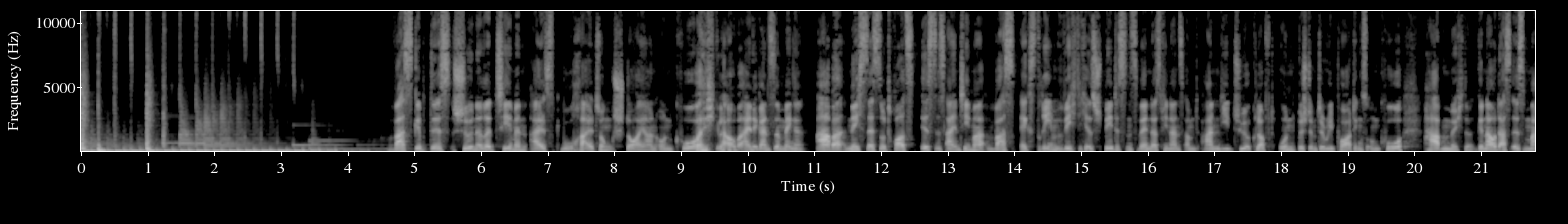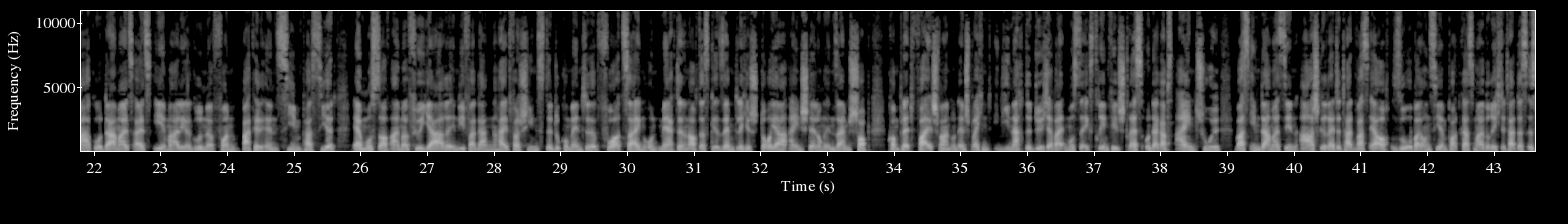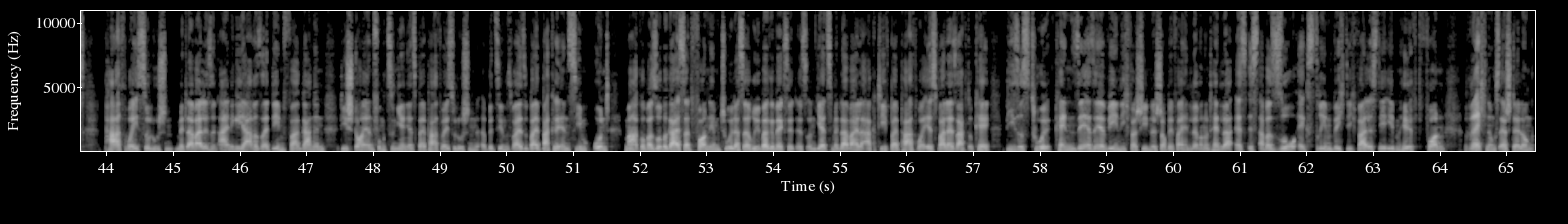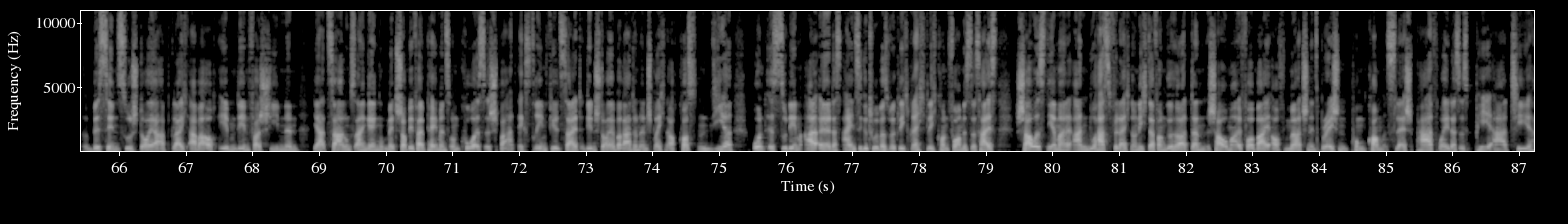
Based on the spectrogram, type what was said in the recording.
Was gibt es schönere Themen als Buchhaltung, Steuern und Co? Ich glaube eine ganze Menge. Aber nichtsdestotrotz ist es ein Thema, was extrem wichtig ist, spätestens wenn das Finanzamt an die Tür klopft und bestimmte Reportings und Co. haben möchte. Genau das ist Marco damals als ehemaliger Gründer von Buckle Seam passiert. Er musste auf einmal für Jahre in die Vergangenheit verschiedenste Dokumente vorzeigen und merkte dann auch, dass sämtliche Steuereinstellungen in seinem Shop komplett falsch waren und entsprechend die Nacht durcharbeiten musste, extrem viel Stress und da gab es ein Tool, was ihm damals den Arsch gerettet hat, was er auch so bei uns hier im Podcast mal berichtet hat. Das ist Pathway Solution. Mittlerweile sind einige Jahre seitdem vergangen. Die Steuern funktionieren jetzt bei Pathway Solution äh, beziehungsweise bei Buckle Seam und Marco war so begeistert von dem Tool, dass er rübergewechselt ist und jetzt mittlerweile aktiv bei Pathway ist, weil er sagt, okay, dieses Tool kennen sehr, sehr wenig verschiedene Shopify-Händlerinnen und Händler. Es ist aber so extrem wichtig, weil es dir eben hilft von Rechnungserstellung bis hin zu Steuerabgleich, aber auch eben den verschiedenen ja, Zahlungseingängen mit Shopify Payments Payments und Co. Es, es spart extrem viel Zeit den Steuerberatern und entsprechend auch Kosten dir und ist zudem äh, das einzige Tool, was wirklich rechtlich konform ist. Das heißt, schau es dir mal an. Du hast vielleicht noch nicht davon gehört, dann schau mal vorbei auf merchantinspiration.com slash pathway. Das ist P-A-T-H-W-A-Y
